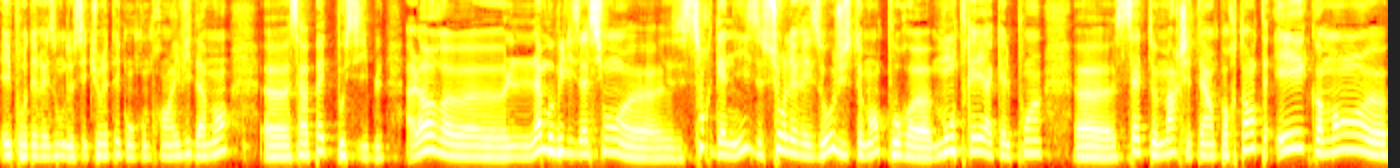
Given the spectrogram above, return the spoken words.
Et pour des raisons de sécurité qu'on comprend évidemment, ça ne va pas être possible. Alors, la mobilisation s'organise sur les réseaux justement pour montrer à quel point cette marche était importante et comment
